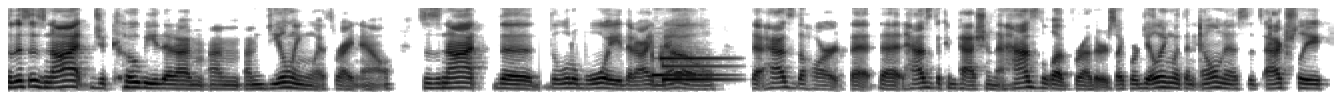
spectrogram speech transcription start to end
so this is not Jacoby that I'm I'm I'm dealing with right now. This is not the the little boy that I know that has the heart that that has the compassion that has the love for others. Like we're dealing with an illness that's actually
